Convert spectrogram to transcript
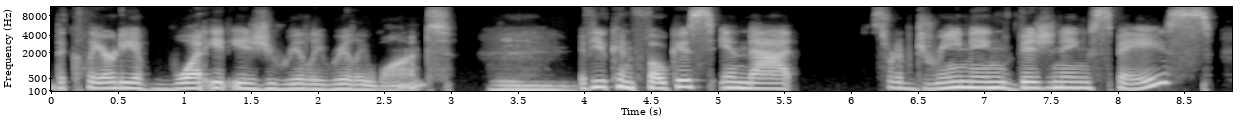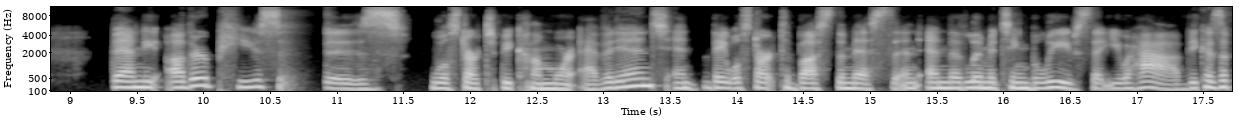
the clarity of what it is you really really want. Mm. If you can focus in that sort of dreaming visioning space, then the other pieces will start to become more evident and they will start to bust the myths and, and the limiting beliefs that you have. Because if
